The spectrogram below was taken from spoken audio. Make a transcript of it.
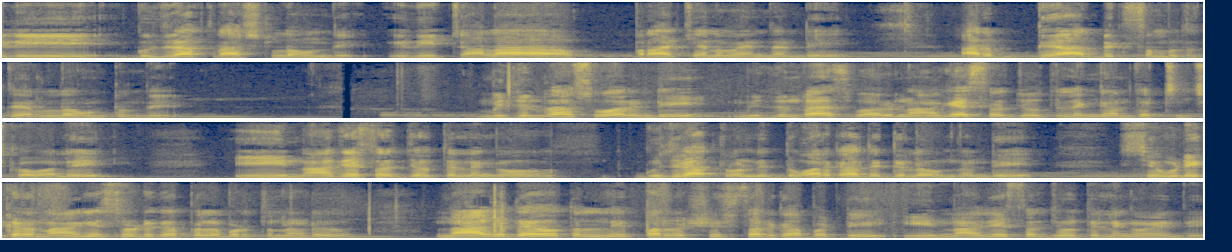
ఇది గుజరాత్ రాష్ట్రంలో ఉంది. ఇది చాలా ప్రాచీనమైందండి. అరబ్ అరబిక్ సముద్ర తీరంలో ఉంటుంది. మిథున రాశి వారండి. మిథున రాశి వారు నాగేశ్వర జ్యోతిర్లింగాన్ని దర్శించుకోవాలి. ఈ నాగేశ్వర జ్యోతిర్లింగం గుజరాత్లోని ద్వారకా దగ్గరలో ఉందండి. శివుడు ఇక్కడ నాగేశ్వరుడిగా పిలబడుతున్నాడు నాగదేవతల్ని పరిరక్షిస్తాడు కాబట్టి ఈ నాగేశ్వర జ్యోతిర్లింగం అయింది.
